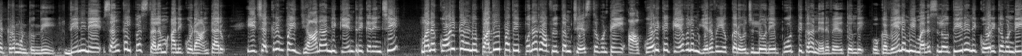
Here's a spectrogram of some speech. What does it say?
చక్రం ఉంటుంది. దీనినే సంకల్ప స్థలం అని కూడా అంటారు. ఈ చక్రంపై ధ్యానాన్ని కేంద్రీకరించి మన కోరికలను పదే పదే పునరావృతం చేస్తూ ఉంటే ఆ కోరిక కేవలం ఇరవై ఒక్క రోజుల్లోనే పూర్తిగా నెరవేరుతుంది. ఒకవేళ మీ మనసులో తీరని కోరిక ఉండి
